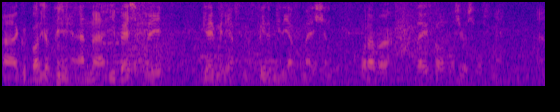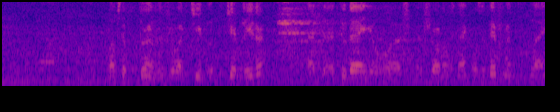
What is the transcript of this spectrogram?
a good buddy of me, and uh, he basically gave me the feeded me the information, whatever they thought was useful for me. Yeah. Most of the tournaments you were the chip, chip leader. That uh, today you were short on stack. Was it different to play?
